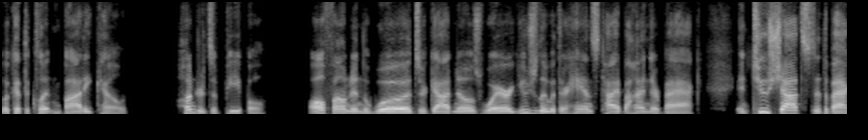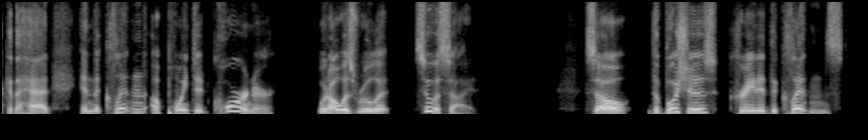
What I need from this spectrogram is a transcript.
Look at the Clinton body count hundreds of people all found in the woods or God knows where, usually with their hands tied behind their back, and two shots to the back of the head. And the Clinton appointed coroner would always rule it suicide. So the Bushes created the Clintons.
